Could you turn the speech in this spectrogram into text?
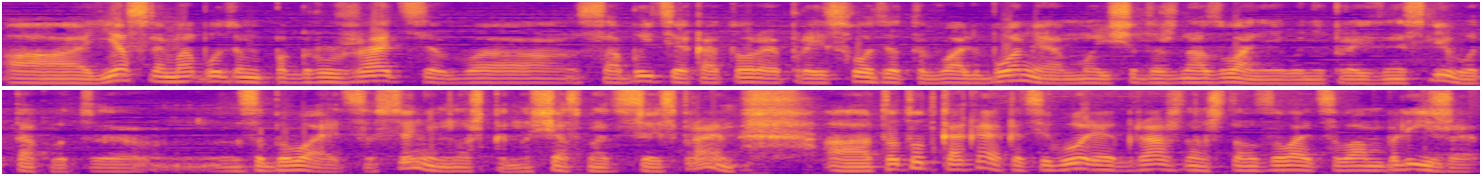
А если мы будем погружать в события, которые происходят в альбоме, мы еще даже название его не произнесли, вот так вот э, забывается все немножко, но сейчас мы это все исправим, а, то тут какая категория граждан, что называется, вам ближе?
